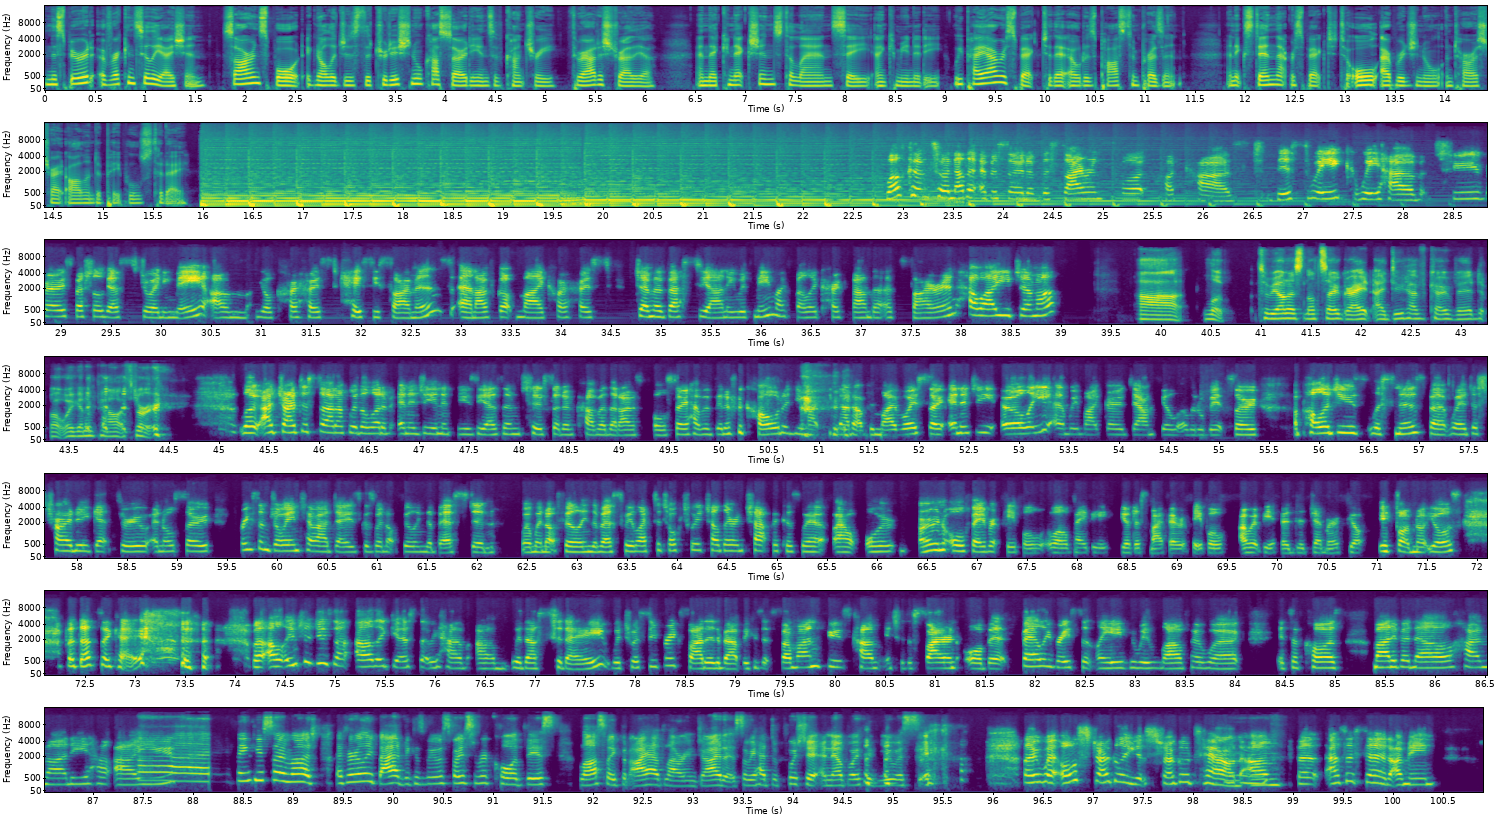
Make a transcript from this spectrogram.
In the spirit of reconciliation, Siren Sport acknowledges the traditional custodians of country throughout Australia and their connections to land, sea, and community. We pay our respect to their elders past and present and extend that respect to all Aboriginal and Torres Strait Islander peoples today. Welcome to another episode of the Siren Sport podcast. This week we have two very special guests joining me. I'm your co host, Casey Symons, and I've got my co host, Gemma Bastiani, with me, my fellow co founder at Siren. How are you, Gemma? Uh, look, to be honest, not so great. I do have COVID, but we're going to power through. Look, I tried to start off with a lot of energy and enthusiasm to sort of cover that I also have a bit of a cold, and you might pick that up in my voice. So, energy early, and we might go downhill a little bit. So, apologies, listeners, but we're just trying to get through and also bring some joy into our days because we're not feeling the best and when we're not feeling the best, we like to talk to each other and chat because we're our own all favorite people. Well, maybe you're just my favorite people. I won't be offended, Gemma, if you're if I'm not yours, but that's okay. but I'll introduce our other guest that we have um, with us today, which we're super excited about because it's someone who's come into the Siren orbit fairly recently, who we love her work. It's of course Marnie Vanel. Hi, Marnie. How are you? Hi. Thank you so much. I feel really bad because we were supposed to record this last week, but I had laryngitis, so we had to push it, and now both of you are sick. like we're all struggling. It's struggle town. Mm. Um, but as I said, I mean,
